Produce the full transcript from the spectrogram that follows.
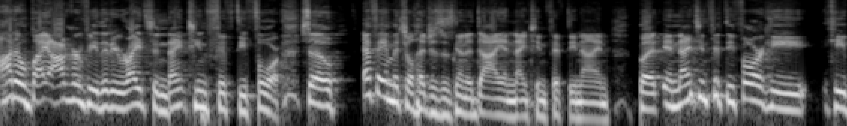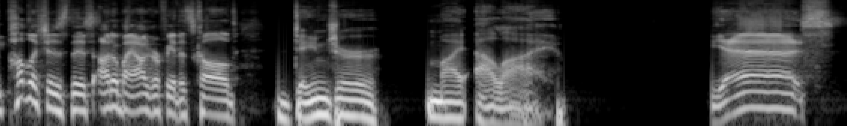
autobiography that he writes in 1954. So F.A. Mitchell Hedges is going to die in 1959, but in 1954 he he publishes this autobiography that's called Danger my ally. Yes.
